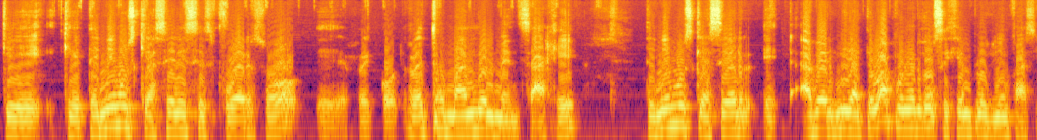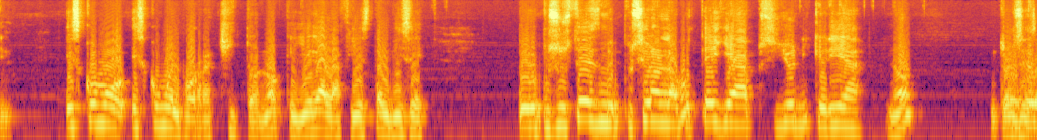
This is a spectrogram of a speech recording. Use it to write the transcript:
que, tenemos que hacer ese esfuerzo, eh, retomando el mensaje, tenemos que hacer, eh, a ver, mira, te voy a poner dos ejemplos bien fácil. Es como, es como el borrachito, ¿no? Que llega a la fiesta y dice, pero pues ustedes me pusieron la botella, pues yo ni quería, ¿no? Entonces,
